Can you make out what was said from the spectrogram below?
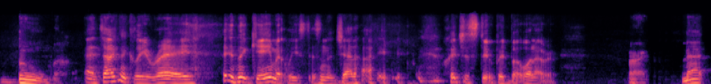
Boom And technically, Rey, in the game at least, isn't a Jedi, which is stupid, but whatever. all right matt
